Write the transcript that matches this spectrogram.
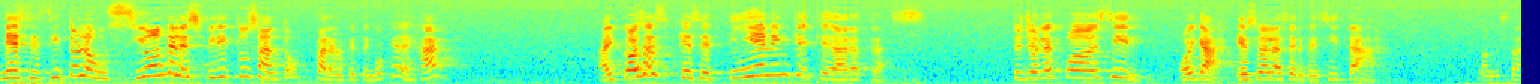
Necesito la unción del Espíritu Santo para lo que tengo que dejar. Hay cosas que se tienen que quedar atrás. Entonces yo le puedo decir, oiga, eso de la cervecita, ¿dónde está?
